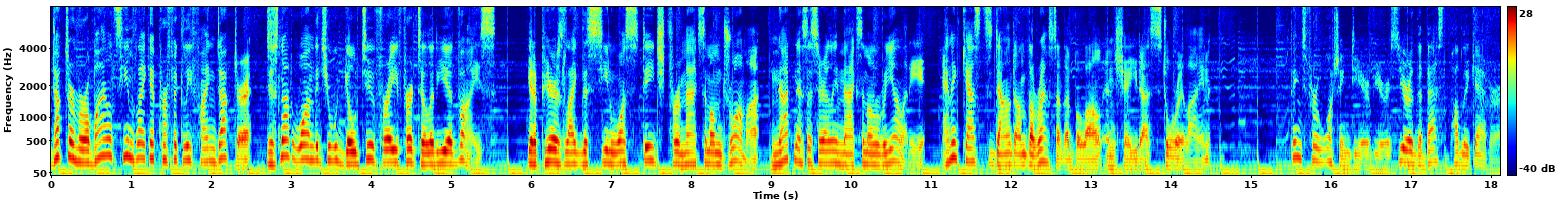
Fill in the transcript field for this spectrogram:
Dr. Murabile seems like a perfectly fine doctor, just not one that you would go to for a fertility advice. It appears like the scene was staged for maximum drama, not necessarily maximum reality, and it casts doubt on the rest of the Bilal and Shaeeda storyline. Thanks for watching, dear viewers, you're the best public ever.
